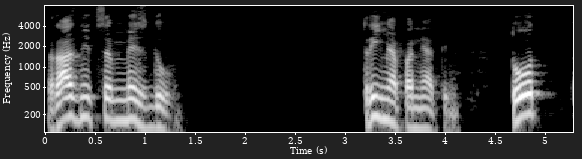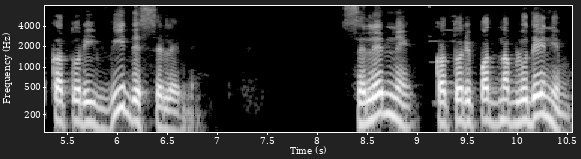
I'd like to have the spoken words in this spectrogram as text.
Разница между тремя понятиями. Тот, который видит Вселенной, Вселенной, который под наблюдением.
